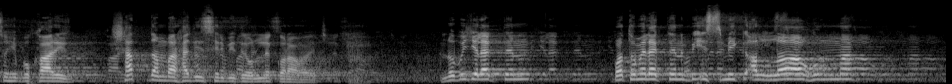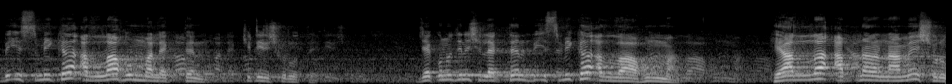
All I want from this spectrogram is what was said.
সহি বুখারির সাত নম্বর হাদিসের ভিতরে উল্লেখ করা হয়েছে। নবীজি লিখতেন, প্রথমে লিখতেন বি ইসমিক আল্লাহুম্মা বি ইসমিকা আল্লাহুম্মা লিখতেন চিঠির শুরুতে। যে কোনো জিনিস লিখতেন বি ইসমিকা আল্লাহুম্মা হে আল্লাহ, আপনার নামে শুরু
